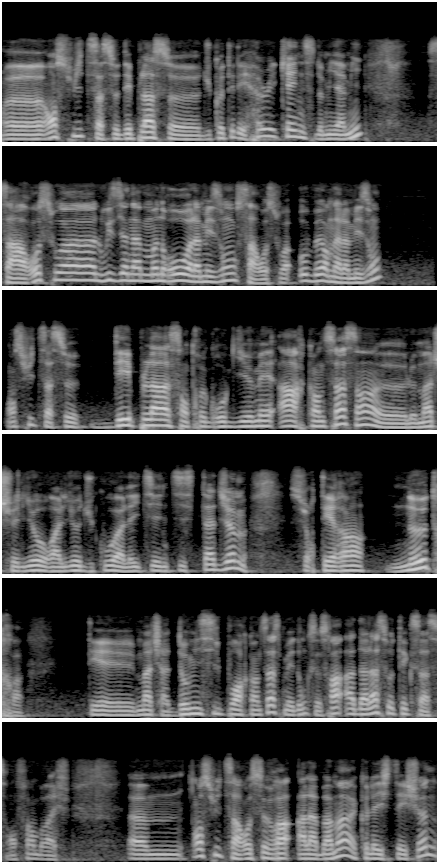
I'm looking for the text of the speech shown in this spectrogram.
Euh, ensuite, ça se déplace euh, du côté des Hurricanes de Miami. Ça reçoit Louisiana Monroe à la maison, ça reçoit Auburn à la maison. Ensuite, ça se déplace entre gros guillemets à Arkansas. Hein. Euh, le match aura lieu du coup à l'AT&T Stadium sur terrain neutre. Des matchs à domicile pour Arkansas, mais donc ce sera à Dallas au Texas. Enfin bref. ensuite, ça recevra Alabama à College Station.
